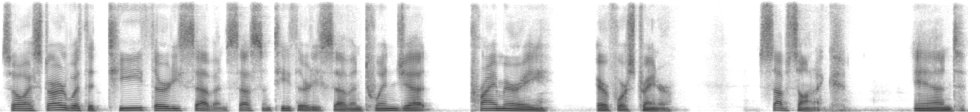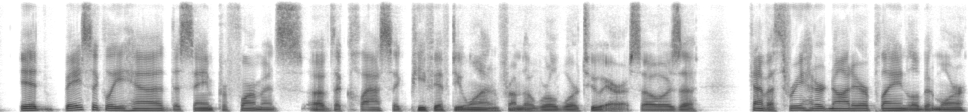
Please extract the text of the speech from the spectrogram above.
So I started with the T 37, Cessna T 37 twin jet primary Air Force trainer, subsonic. And it basically had the same performance of the classic P 51 from the World War II era. So it was a kind of a 300 knot airplane, a little bit more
